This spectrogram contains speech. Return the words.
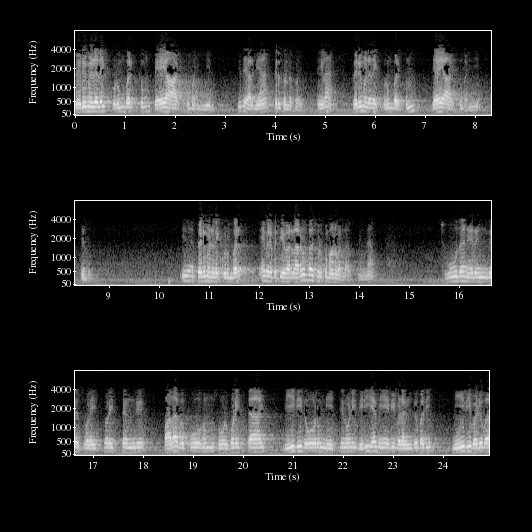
பெருமிழலை குறும்பர்க்கும் பேயார்க்கும் அடியேன். இது அருமையா திருத்தொண்ட துறை சரிங்களா? பெருமிழலை குறும்பர்க்கும் பேயார்க்கும் அடியேன் என்று. இது பெருமிழலை குறும்பர். இவரை பற்றிய வரலாறு ரொம்ப சுருக்கமான வரலாறு. சரிங்களா? சூத நெருங்கு சுலை துளைத்தங்கு பலவு போகும் சோல் குடைத்தாய் வீதி தோறும் நீற்றினொளி விரிய மேவி விளங்குபதி. நீதி வடுவா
